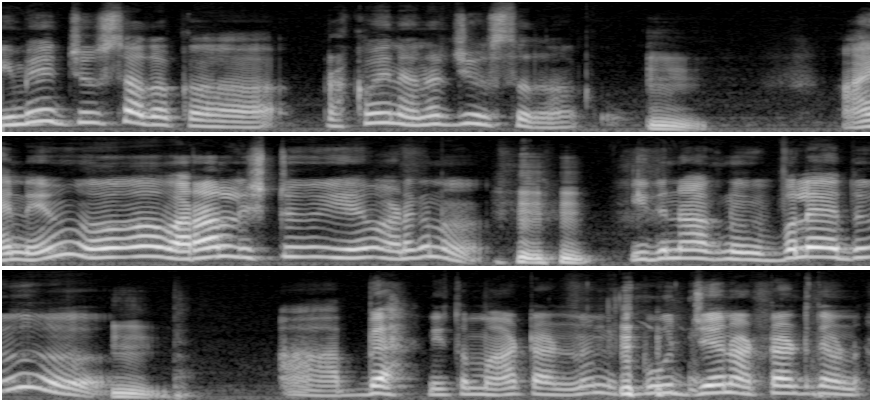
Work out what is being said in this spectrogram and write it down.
ఇమేజ్ చూస్తే అదొక రకమైన ఎనర్జీ వస్తుంది నాకు. ఆయన ఏం ఓ వరాల లిస్టు ఏం అడగను. ఇది నాకు నువ్వు ఇవ్వలేదు. అబ్బా నీతో మాట్లాడినా నీకు పూజ చేయను అట్లాంటిదే ఉండదు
